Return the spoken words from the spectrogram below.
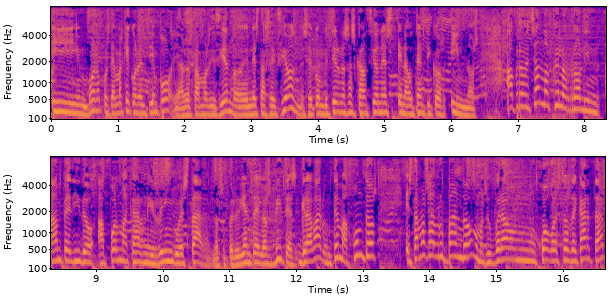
y bueno, pues además que con el tiempo, ya lo estamos diciendo en esta sección, se convirtieron esas canciones en auténticos himnos. Aprovechando que los Rolling han pedido a Paul McCartney y Ringo Starr, los supervivientes de los Beatles, grabar un tema juntos, estamos agrupando, como si fuera un juego estos de cartas,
